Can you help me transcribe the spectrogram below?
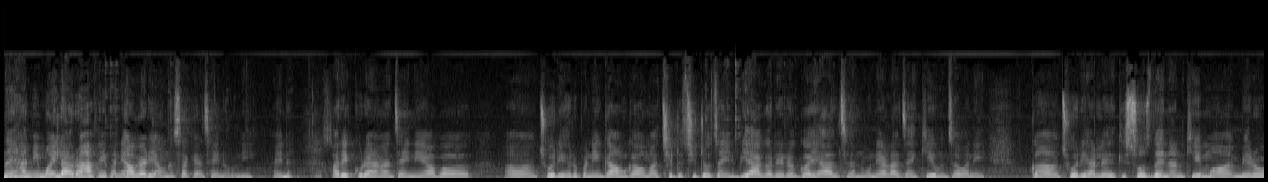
नै हामी महिलाहरू आफै पनि अगाडि आउन सकेका छैनौँ नि होइन? हरेक कुरामा चाहिँ नि अब छोरीहरू पनि गाउँ गाउँमा छिटो छिटो चाहिँ बिहा गरेर गइहाल्छन्। उनीहरूलाई चाहिँ के हुन्छ भने छोरीहरूले कि सोच्दैनन् कि म मेरो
